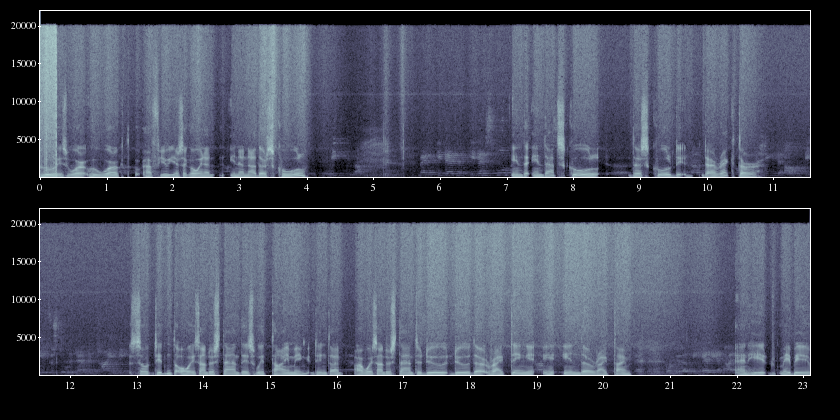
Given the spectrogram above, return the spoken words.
who is wor- who worked a few years ago in a, in another school, in the in that school, the school di- director so didn't always understand this with timing. Didn't I always understand to do do the right thing in, in the right time. And he maybe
